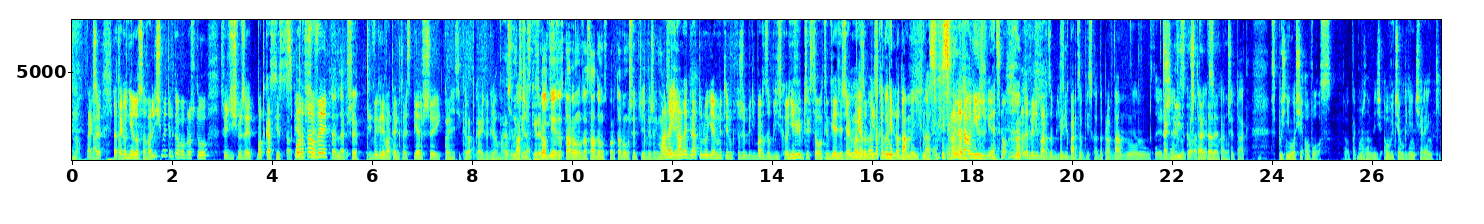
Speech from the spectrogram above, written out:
No, także dlatego nie losowaliśmy, tylko po prostu stwierdziliśmy, że podcast jest sportowy Pierwszy, ten lepszy. i wygrywa ten, kto jest pierwszy i koniec i kropka i wygrał Maciek. zwycięskie Zgodnie ze starą zasadą sportową, szybciej, wyżej, mocniej. Ale, ale gratulujemy tym, którzy byli bardzo blisko. Nie wiem, czy chcą o tym wiedzieć, jak nie, bardzo no, blisko dlatego byli, nie podamy ich nazwisk, Ale- ale oni już wiedzą. ale byli bardzo blisko. Byli bardzo blisko, to prawda? Tak blisko, a tak czterech daleko. Słuchaczy, tak. Spóźniło się o włos. To tak można powiedzieć, o wyciągnięcie ręki. O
